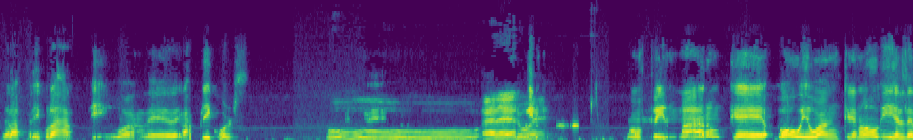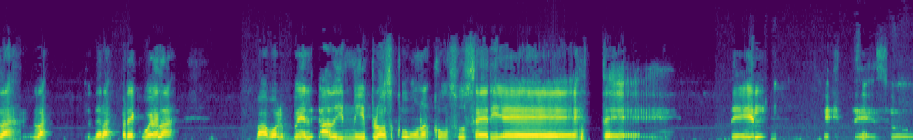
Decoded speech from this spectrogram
de las películas antiguas, de, de las prequels. Uh, el héroe. confirmaron que Obi-Wan Kenobi, el de las, las- de las precuelas, va a volver a Disney Plus con una con su serie este de él. Este, so-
